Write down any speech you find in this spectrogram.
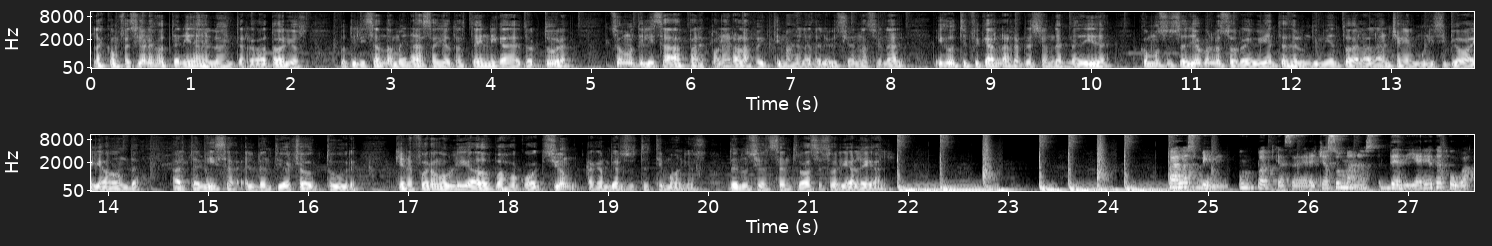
Las confesiones obtenidas en los interrogatorios, utilizando amenazas y otras técnicas de tortura, son utilizadas para exponer a las víctimas en la televisión nacional y justificar la represión desmedida, como sucedió con los sobrevivientes del hundimiento de la lancha en el municipio de Bahía Artemisa, el 28 de octubre, quienes fueron obligados bajo coacción a cambiar sus testimonios, denunció el Centro de Asesoría Legal. Palos Vienen, un podcast de derechos humanos de Diario de Cuba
